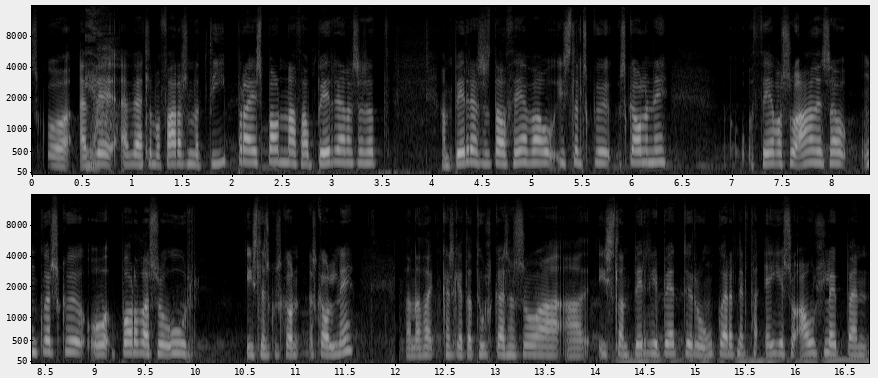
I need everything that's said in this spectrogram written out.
sko ef við, ef við ætlum að fara svona dýbra í spána þá byrjar hann sérst hann byrjar sérst á þefa á íslensku skálinni og þefa svo aðeins á ungversku og borðar svo úr íslensku skál, skálinni þannig að það kannski hægt að tólka þessum svo að, Ísland byrji betur og ungverðarnir eigi svo áhlaup en,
